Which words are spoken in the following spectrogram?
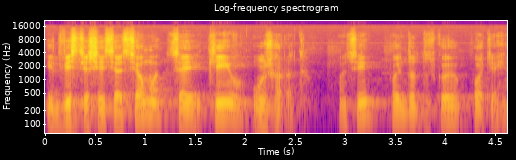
і 267 це є Київ Ужгород. Оці додаткові потяги.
